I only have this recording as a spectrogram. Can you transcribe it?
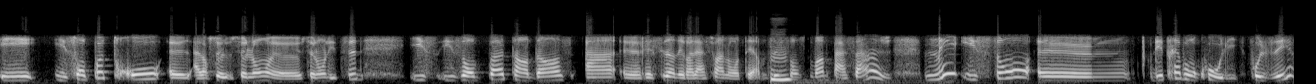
et ils sont pas trop euh, alors se- selon euh, selon l'étude ils ils ont pas tendance à euh, rester dans des relations à long terme Mm. ils sont souvent de passage mais ils sont euh, des très bons coups au lit faut le dire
